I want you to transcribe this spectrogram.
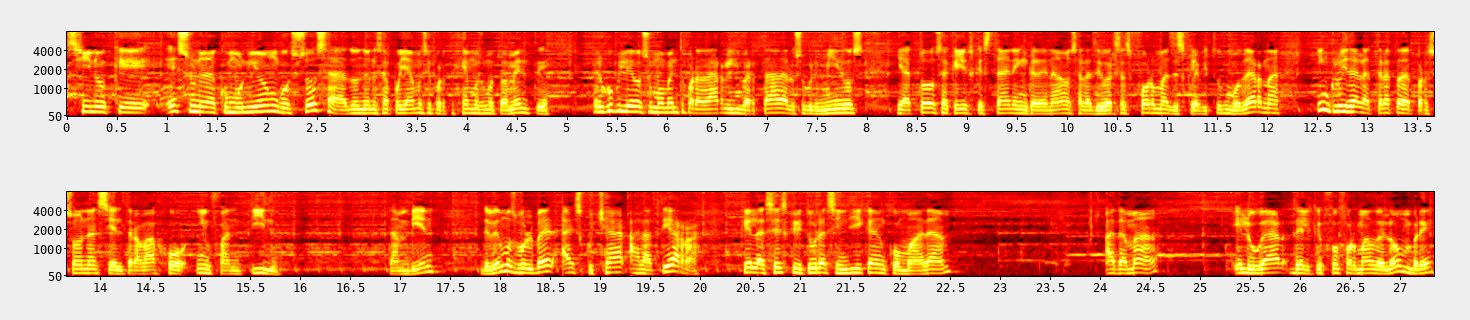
sino que es una comunión gozosa donde nos apoyamos y protegemos mutuamente. El jubileo es un momento para dar libertad a los oprimidos y a todos aquellos que están encadenados a las diversas formas de esclavitud moderna, incluida la trata de personas y el trabajo infantil. También debemos volver a escuchar a la tierra, que las escrituras indican como Adán, Adamá, el lugar del que fue formado el hombre,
